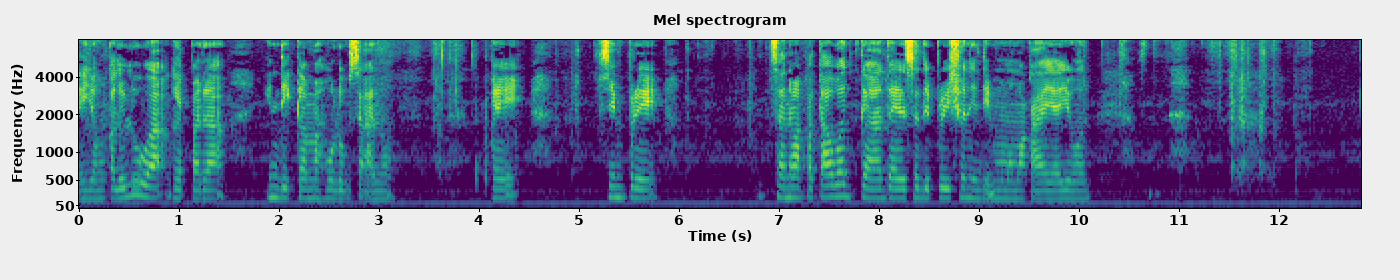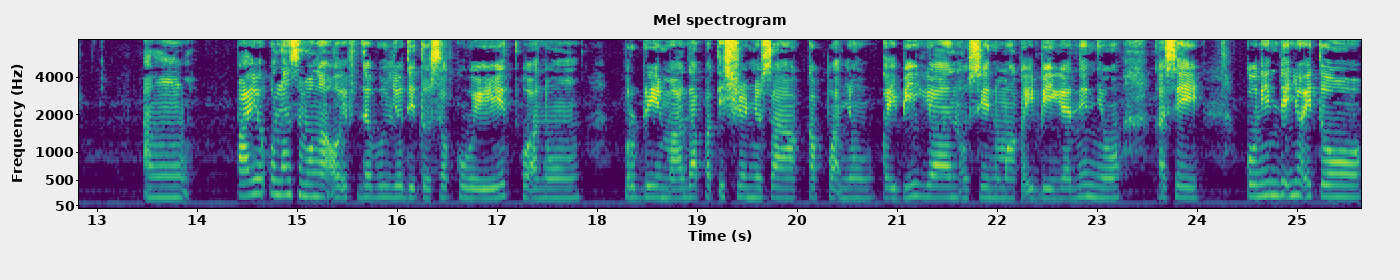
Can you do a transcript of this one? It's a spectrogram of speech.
iyong kaluluwa kay para hindi ka mahulog sa ano. Kay, siyempre, sana mapatawad ka dahil sa depression hindi mo mamakaya yon Ang payo ko lang sa mga OFW dito sa Kuwait, kung anong problema, dapat i-share nyo sa kapwa nyong kaibigan o sino mga kaibigan ninyo. Kasi kung hindi nyo ito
